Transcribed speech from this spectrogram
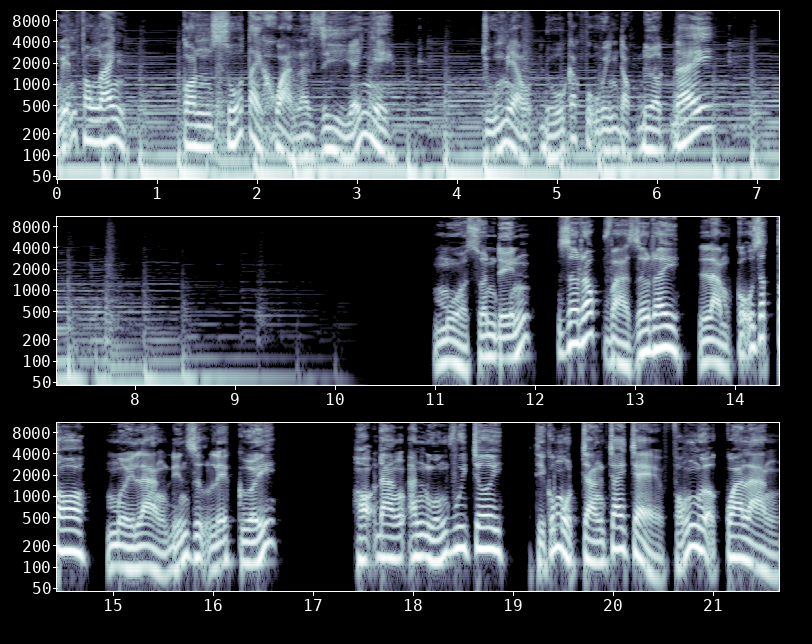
Nguyễn Phong Anh. Còn số tài khoản là gì ấy nhỉ? Chú mèo đố các phụ huynh đọc được đấy. Mùa xuân đến, dơ rốc và dơ rây làm cỗ rất to, mời làng đến dự lễ cưới. Họ đang ăn uống vui chơi thì có một chàng trai trẻ phóng ngựa qua làng.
